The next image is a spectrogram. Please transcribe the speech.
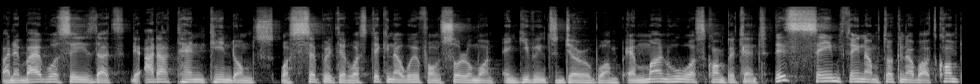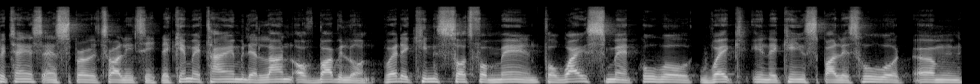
But the Bible says that the other 10 kingdoms was separated, was taken away from Solomon and given to Jeroboam, a man who was competent. This same thing I'm talking about, competence and spirituality. There came a time in the land of Babylon where the king sought for men, for wise men who will work in the king's palace, who would um,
